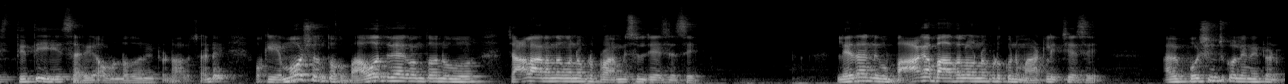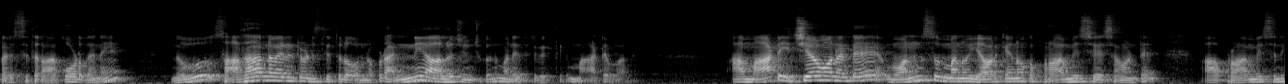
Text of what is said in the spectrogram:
స్థితి సరిగా ఉండదు అనేటువంటి ఆలోచన. అంటే ఒక ఎమోషన్తో ఒక భావోద్వేగంతో నువ్వు చాలా ఆనందంగా ఉన్నప్పుడు ప్రామిసులు చేసేసి లేదా నువ్వు బాగా బాధలో ఉన్నప్పుడు కొన్ని మాటలు ఇచ్చేసి అవి పోషించుకోలేనటువంటి పరిస్థితి రాకూడదనే నువ్వు సాధారణమైనటువంటి స్థితిలో ఉన్నప్పుడు అన్నీ ఆలోచించుకొని మన ఎదుటి వ్యక్తికి మాట ఇవ్వాలి. ఆ మాట ఇచ్చాము అని అంటే వన్స్ మనం ఎవరికైనా ఒక ప్రామిస్ చేసామంటే ఆ ప్రామిస్ని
